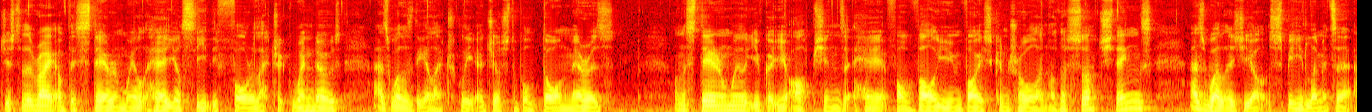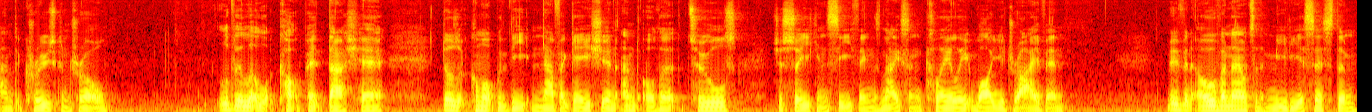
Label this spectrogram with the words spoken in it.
Just to the right of the steering wheel here, you'll see the four electric windows, as well as the electrically adjustable door mirrors. On the steering wheel, you've got your options here for volume, voice control and other such things, as well as your speed limiter and cruise control. Lovely little cockpit dash here. Does come up with the navigation and other tools, just so you can see things nice and clearly while you're driving. Moving over now to the media system,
